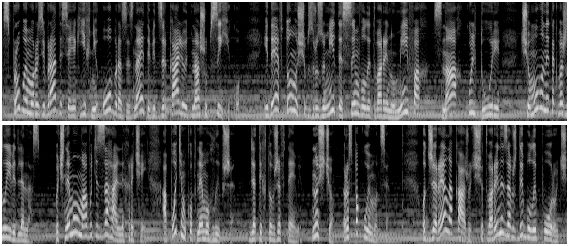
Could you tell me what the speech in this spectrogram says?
Спробуємо розібратися, як їхні образи, знаєте, відзеркалюють нашу психіку. Ідея в тому, щоб зрозуміти символи тварин у міфах, снах, культурі, чому вони так важливі для нас. Почнемо, мабуть, із загальних речей, а потім копнемо глибше для тих, хто вже в темі. Ну що, розпакуємо це. От джерела кажуть, що тварини завжди були поруч.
